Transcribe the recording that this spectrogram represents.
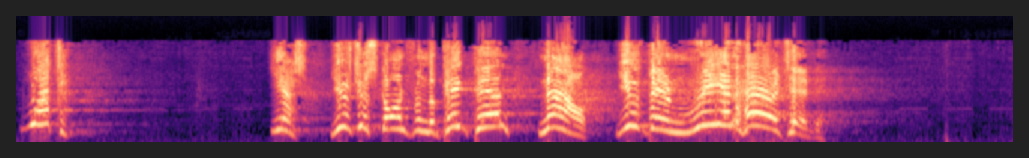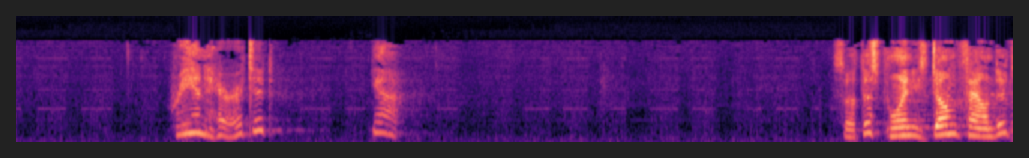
What? Yes, you've just gone from the pig pen. Now, you've been re-inherited. Re-inherited? Yeah. So at this point, he's dumbfounded.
